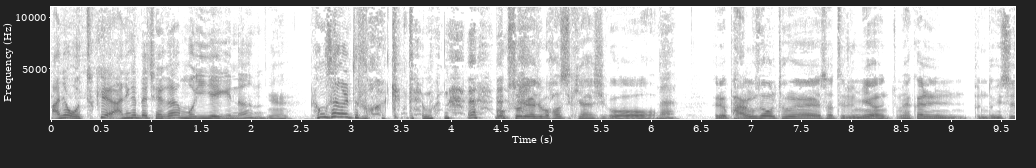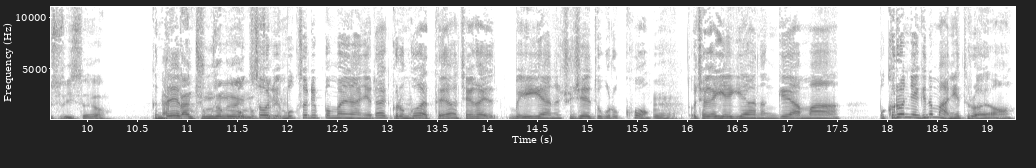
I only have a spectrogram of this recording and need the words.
아니, 어떻게, 아니, 근데 제가 뭐 이 얘기는 예. 평생을 들어왔기 때문에. 목소리가 좀 허스키 하시고, 네. 그리고 방송을 통해서 들으면 좀 헷갈릴 분도 있을 수도 있어요. 근데 약간 중성적인 목소리, 목소리. 목소리뿐만이 아니라 그런 것 같아요. 제가 뭐 얘기하는 주제도 그렇고 네. 또 제가 얘기하는 게 아마 뭐 그런 얘기는 많이 들어요.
